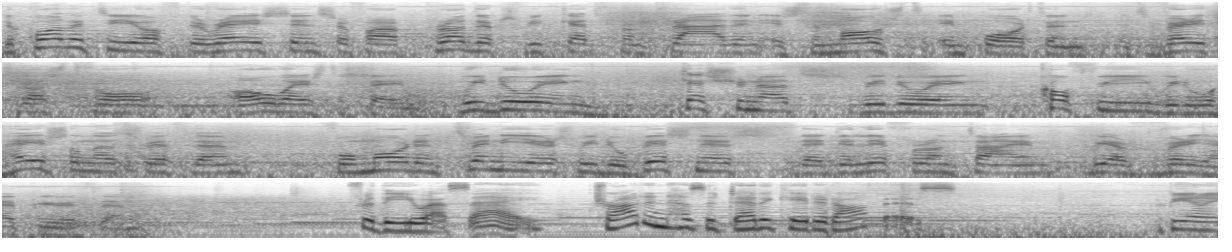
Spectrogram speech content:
The quality of the raisins of our products we get from Tradin is the most important. It's very trustful, always the same. We're doing cashew nuts, we're doing coffee, we do hazelnuts with them. For more than 20 years we do business, they deliver on time. We are very happy with them. For the USA, Tradin has a dedicated office. Being a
